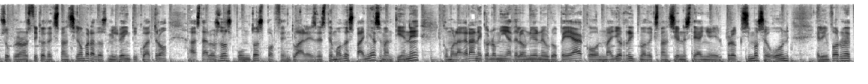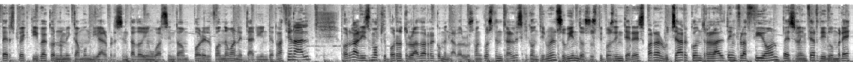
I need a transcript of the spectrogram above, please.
su pronóstico de expansión para 2024 hasta los dos puntos porcentuales. De este modo, España se mantiene como la gran economía de la Unión Europea con mayor ritmo de expansión este año y el próximo, según el informe Perspectiva Económica Mundial presentado hoy en Washington por el Fondo Monetario Internacional, organismo que por otro lado ha recomendado a los bancos centrales que continúen subiendo sus tipos de interés para luchar contra la alta inflación pese a la incertidumbre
